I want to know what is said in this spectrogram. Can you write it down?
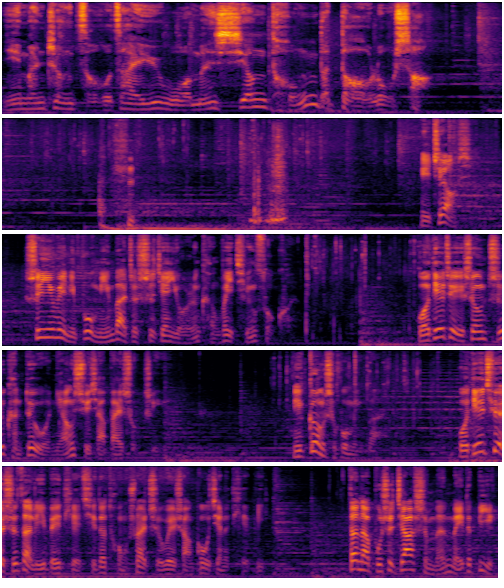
你们正走在与我们相同的道路上。哼，你这样想，是因为你不明白这世间有人肯为情所困。我爹这一生只肯对我娘许下白首之约。你更是不明白，我爹确实在李北铁骑的统帅职位上构建了铁壁。但那不是家世门楣的壁垒，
